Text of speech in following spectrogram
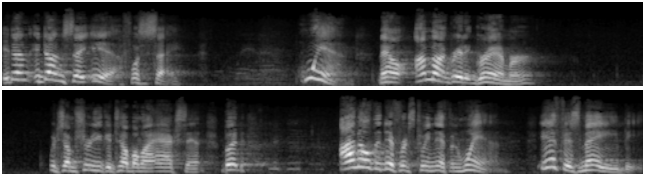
It, doesn't, it doesn't say if. What's it say? When. Now, I'm not great at grammar, which I'm sure you can tell by my accent, but I know the difference between if and when. If is maybe,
